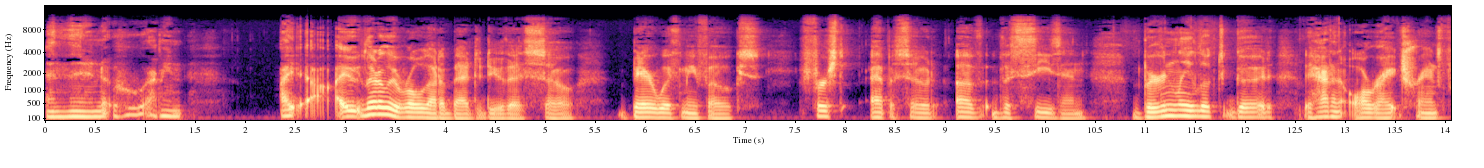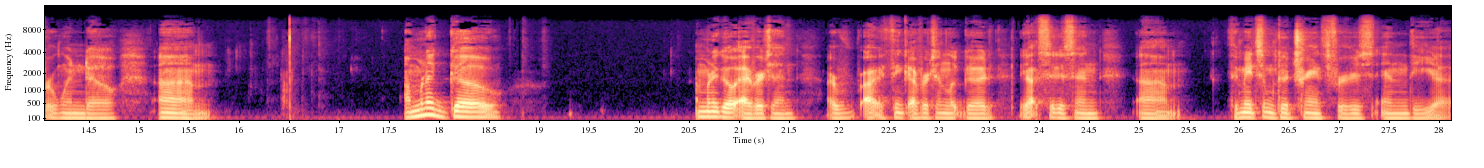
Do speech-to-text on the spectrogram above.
and then who? I mean, I I literally rolled out of bed to do this, so bear with me, folks. First episode of the season. Burnley looked good. They had an all right transfer window. Um, I'm gonna go. I'm gonna go Everton. I, I think Everton looked good. They got Citizen. Um, they made some good transfers in the uh,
